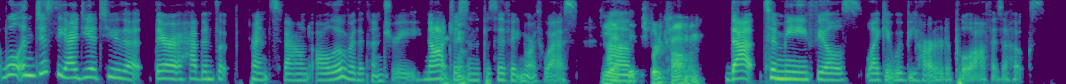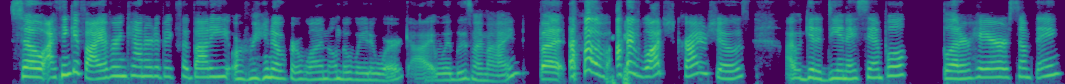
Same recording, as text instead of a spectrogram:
Well, and just the idea too that there have been footprints found all over the country, not mm-hmm. just in the Pacific Northwest. Yeah, um, it's pretty common. That to me feels like it would be harder to pull off as a hoax. So I think if I ever encountered a Bigfoot body or ran over one on the way to work, I would lose my mind. But um, I've watched crime shows. I would get a DNA sample, blood or hair or something,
